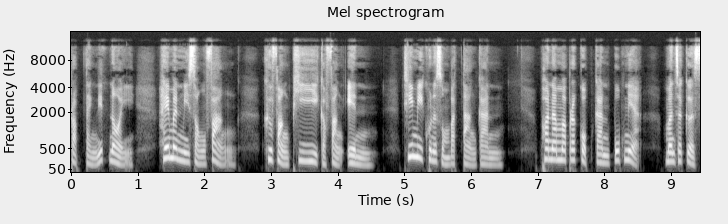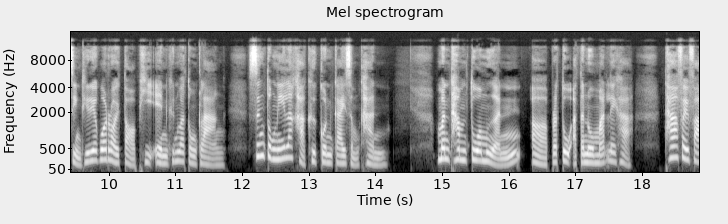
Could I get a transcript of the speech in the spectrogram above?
ปรับแต่งนิดหน่อย ให้มันมีสองฝั่ง คือฝั่ง P กับฝั่ง N ที่มีคุณสมบัติต่างกัน พอนำมาประกบกันปุ๊บเนี่ยมันจะเกิดสิ่งที่เรียกว่ารอยต่อ PN ขึ้นมาตรงกลาง ซึ่งตรงนี้ล่ะค่ะคือกลไกสำคัญ มันทำตัวเหมือนเออประตูอัตโนมัติเลยค่ะ ถ้าไฟฟ้า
